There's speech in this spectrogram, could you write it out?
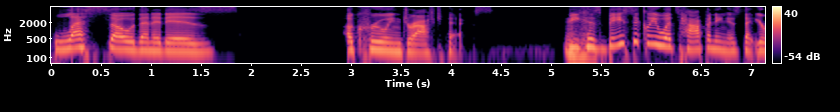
less so than it is accruing draft picks Mhm. because basically what's happening is that you're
